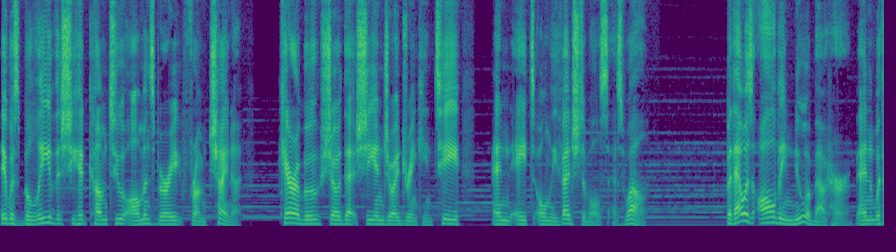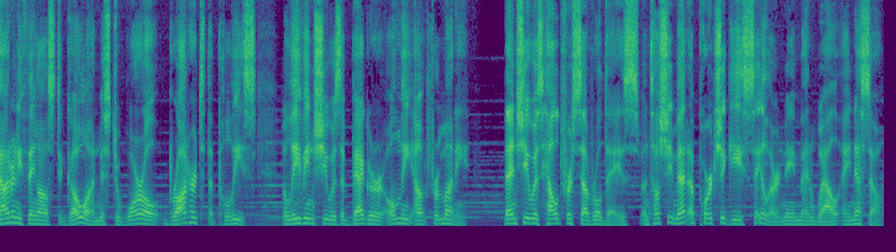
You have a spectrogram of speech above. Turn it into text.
It was believed that she had come to Almondsbury from China. Caraboo showed that she enjoyed drinking tea and ate only vegetables as well. But that was all they knew about her, and without anything else to go on, Mr. Worrall brought her to the police, believing she was a beggar only out for money. Then she was held for several days until she met a Portuguese sailor named Manuel Eynesso.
